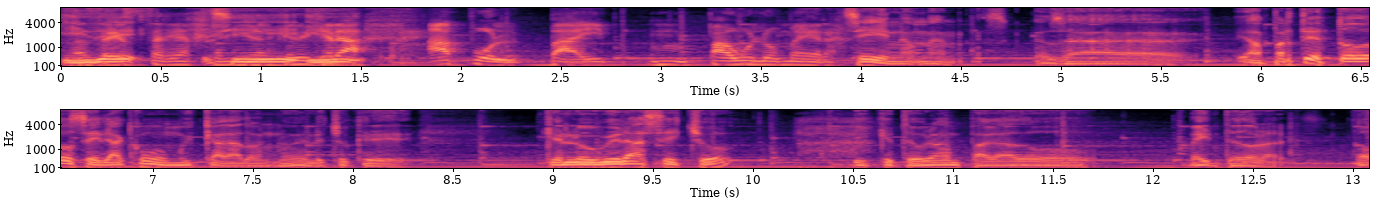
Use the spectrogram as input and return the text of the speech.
Y estaría sí, genial que y- dijera Apple by mm, Paulo Mera. Sí, no mames. O sea, aparte de todo, sería como muy cagado, ¿no? El hecho que, que lo hubieras hecho y que te hubieran pagado 20 dólares, ¿no?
